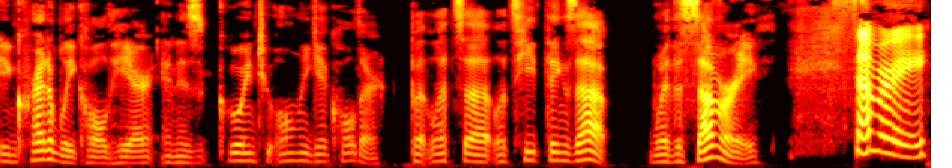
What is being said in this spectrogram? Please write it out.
incredibly cold here and is going to only get colder. But let's uh let's heat things up with a summary. Summary.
